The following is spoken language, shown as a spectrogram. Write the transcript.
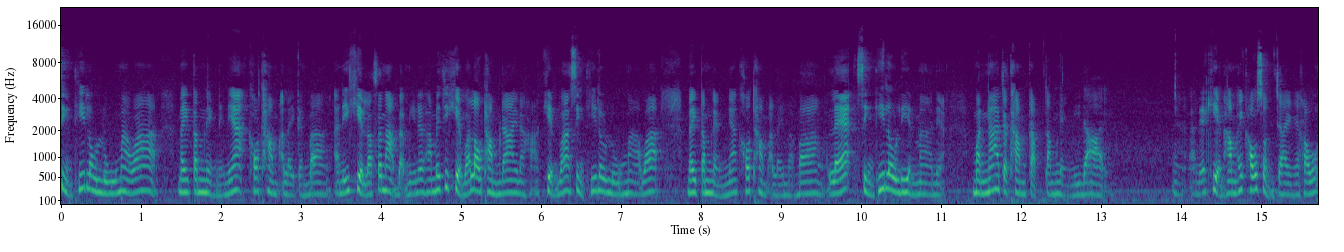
สิ่งที่เรารู้มาว่าในตำแหน่งเนี้ยเขาทำอะไรกันบ้าง อันนี้เขียนลักษณะแบบนี้นะคะไม่ใช่เขียนว่าเราทำได้นะคะ เขียนว่าสิ่งที่เรารู้มาว่าในตำแหน่งเนี้ยเขาทำอะไรมาบ้าง และสิ่งที่เราเรียนมาเนี่ยมันน่าจะทำกับตำแหน่งนี้ได้ อันนี้เขียนทำให้เขาสนใจไงคะว่า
